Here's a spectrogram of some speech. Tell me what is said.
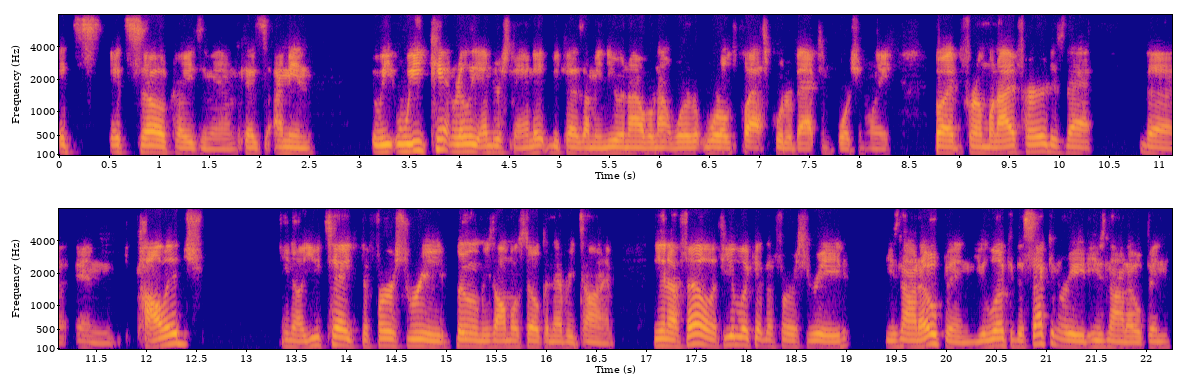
it's it's so crazy, man. Because I mean, we we can't really understand it because I mean, you and I were not world class quarterbacks, unfortunately. But from what I've heard, is that the in college, you know, you take the first read, boom, he's almost open every time. The NFL, if you look at the first read, he's not open. You look at the second read, he's not open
